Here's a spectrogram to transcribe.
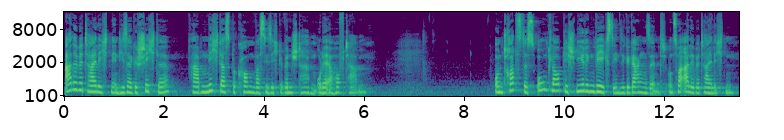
Alle Beteiligten in dieser Geschichte haben nicht das bekommen, was sie sich gewünscht haben oder erhofft haben. Und trotz des unglaublich schwierigen Wegs, den sie gegangen sind, und zwar alle Beteiligten,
